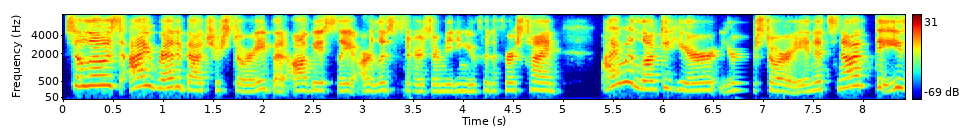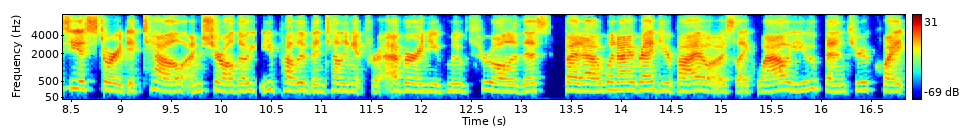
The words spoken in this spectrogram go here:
So, Lois, I read about your story, but obviously our listeners are meeting you for the first time. I would love to hear your story. And it's not the easiest story to tell, I'm sure, although you've probably been telling it forever and you've moved through all of this. But uh, when I read your bio, I was like, wow, you've been through quite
